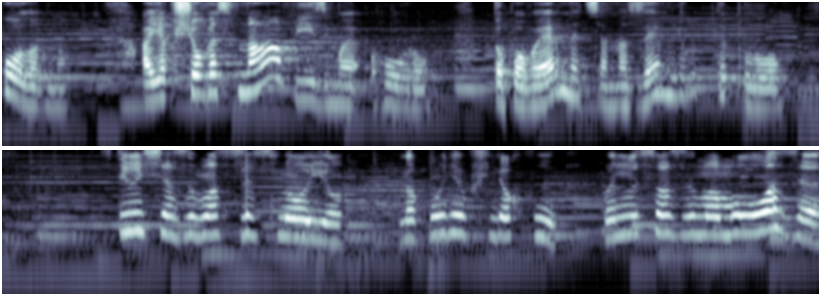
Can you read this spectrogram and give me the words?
холодно. А якщо весна візьме гору, то повернеться на землю тепло. Стрілася зима з весною на конях шляху, принесла зима морози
